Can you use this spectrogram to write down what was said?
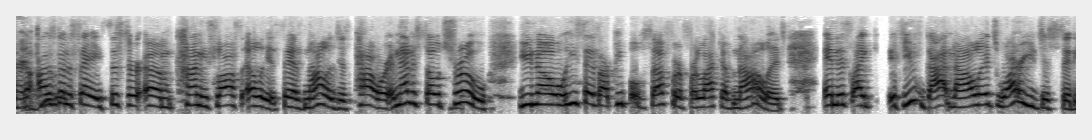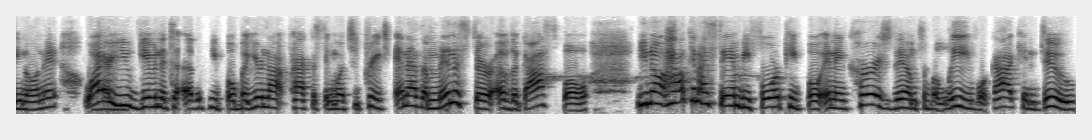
ahead. I was going to say, Sister um, Connie Sloss Elliott says knowledge is power. And that is so true. You know, he says our people suffer for lack of knowledge. And it's like, if you've got knowledge, why are you just sitting on it? Why are mm-hmm. you giving it to other people, but you're not practicing what you preach? And as a minister of the gospel, you know, how can I stand before people and encourage them to believe what God can do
